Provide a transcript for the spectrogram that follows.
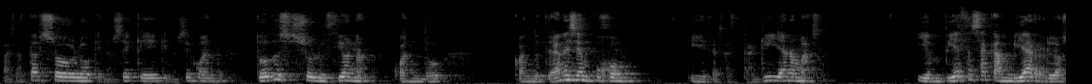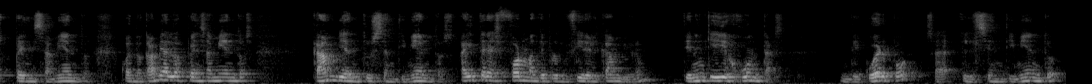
vas a estar solo, que no sé qué, que no sé cuánto. Todo se soluciona cuando, cuando te dan ese empujón y dices, hasta aquí ya no más. Y empiezas a cambiar los pensamientos. Cuando cambian los pensamientos, cambian tus sentimientos. Hay tres formas de producir el cambio, ¿no? Tienen que ir juntas. De cuerpo, o sea, el sentimiento,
